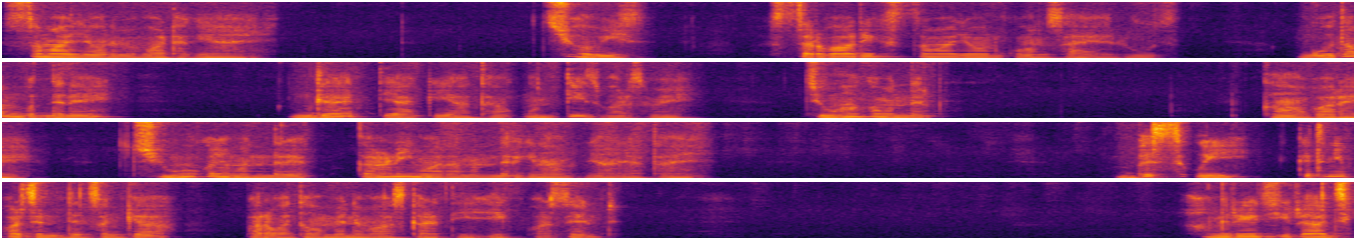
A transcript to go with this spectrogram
समय जोन में बांटा गया है? चौबीस। सर्वाधिक समय जोन कौन सा है? रूस। गौतम बुद्ध ने गैर त्याग किया था उनतीस वर्ष में। चूहा का मंदिर कहाँ पर है? चूहों का मंदिर है करणी माता मंदिर के नाम से जाना जाता है। विश्व की कितनी परसेंट जनसंख्या पर्वतों में निवास करती है? एक परसेंट। अंग्रेज़ी राज्य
